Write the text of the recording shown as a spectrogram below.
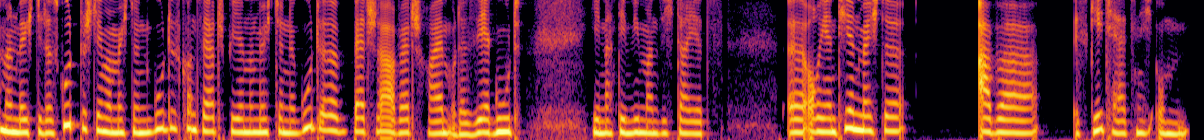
man möchte das gut bestehen, man möchte ein gutes Konzert spielen, man möchte eine gute Bachelorarbeit schreiben oder sehr gut, je nachdem, wie man sich da jetzt äh, orientieren möchte. Aber es geht ja jetzt nicht um,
